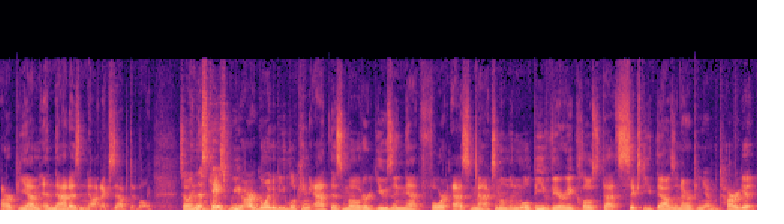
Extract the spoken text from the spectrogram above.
RPM, and that is not acceptable. So in this case, we are going to be looking at this motor using that 4S maximum, and we'll be very close to that 60,000 RPM target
